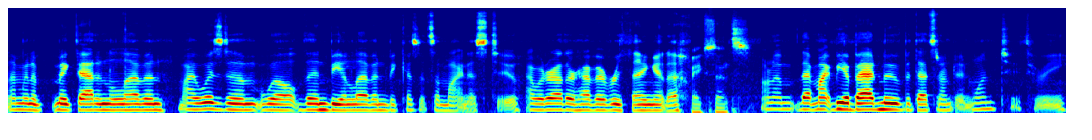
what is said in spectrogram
I'm going to make that an 11. My wisdom will then be 11 because it's a minus two. I would rather have everything at a. Makes sense. I don't know, that might be a bad move, but that's what I'm doing. One, two, three,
